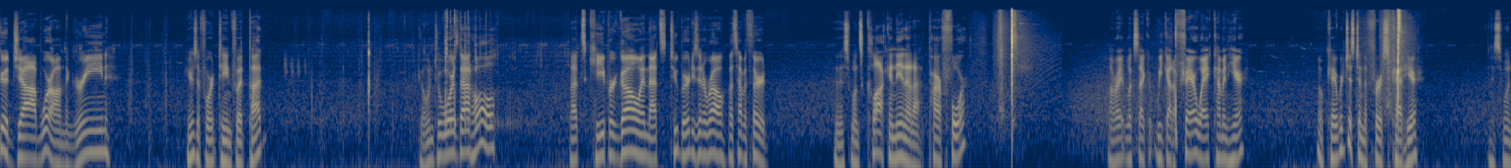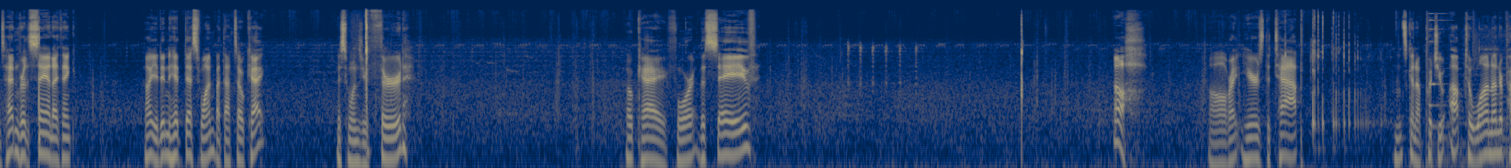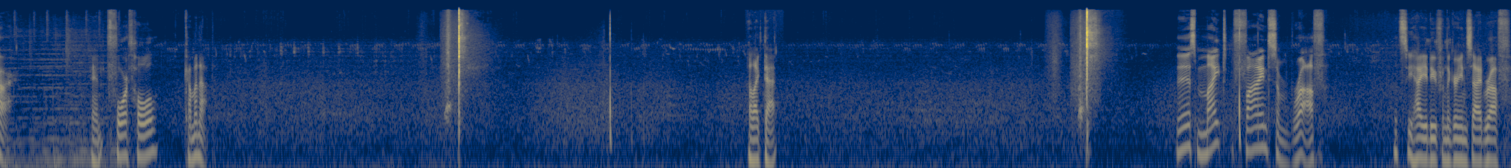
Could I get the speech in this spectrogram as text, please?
Good job. We're on the green. Here's a 14 foot putt. Going towards that hole. Let's keep her going. That's two birdies in a row. Let's have a third. And this one's clocking in at a par four. All right, looks like we got a fairway coming here. Okay, we're just in the first cut here. This one's heading for the sand, I think. Oh, you didn't hit this one, but that's okay. This one's your third. Okay, for the save. Oh. All right, here's the tap. It's going to put you up to one under par. And fourth hole coming up. I like that. This might find some rough. Let's see how you do from the green side rough.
